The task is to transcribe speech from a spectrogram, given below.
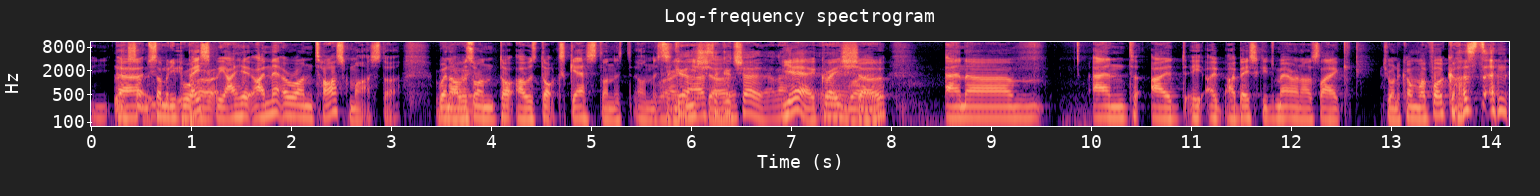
Like Uh, some- somebody brought basically, her- I hit, I met her on Taskmaster when I was on. Doc, I was Doc's guest on the on the That's TV good. That's a show. good show. Like yeah, it. great Yeah. show. And um, and I, I I basically met her and I was like, "Do you want to come on my podcast?" And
